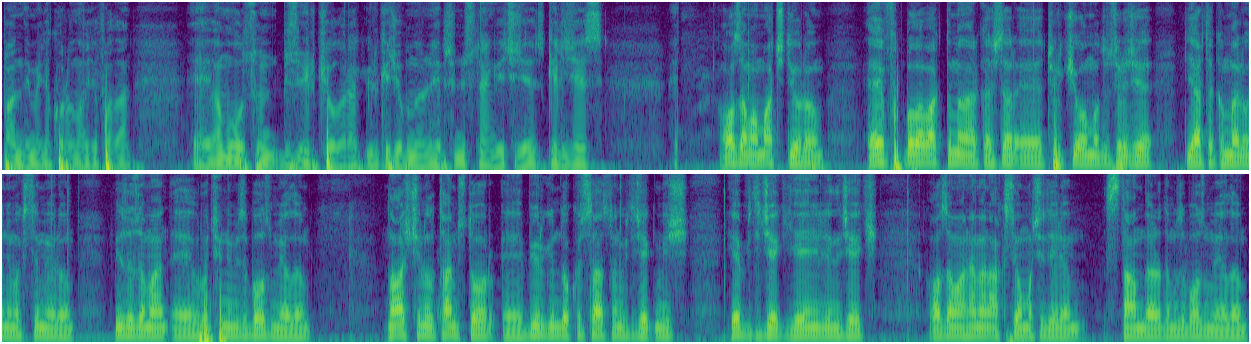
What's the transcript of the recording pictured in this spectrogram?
pandemiydi, koronaydı falan. E, ama olsun biz ülke olarak ülkece bunların hepsinin üstünden geçeceğiz, geleceğiz. O zaman maç diyorum. E, futbola baktım ben arkadaşlar. E, Türkiye olmadığı sürece diğer takımlarla oynamak istemiyorum. Biz o zaman e, rutinimizi bozmayalım. National Time Store e, bir gün 9 saat sonra bitecekmiş. Ya bitecek ya yenilenecek. O zaman hemen aksiyon maçı diyelim. Standartımızı bozmayalım.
